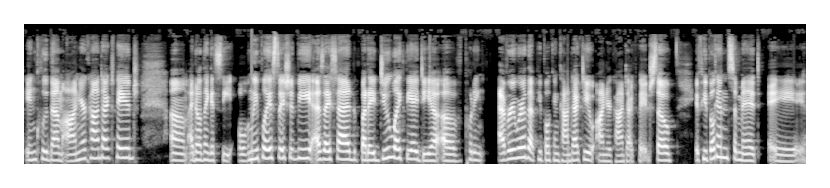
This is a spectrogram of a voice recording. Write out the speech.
include them on your contact page. Um, I don't think it's the only place they should be, as I said, but I do like the idea of putting everywhere that people can contact you on your contact page. So if people can submit a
